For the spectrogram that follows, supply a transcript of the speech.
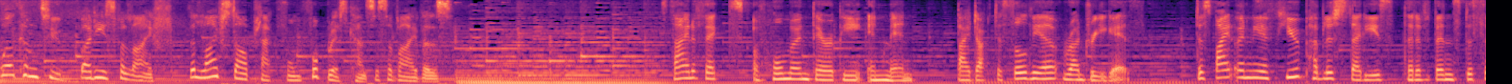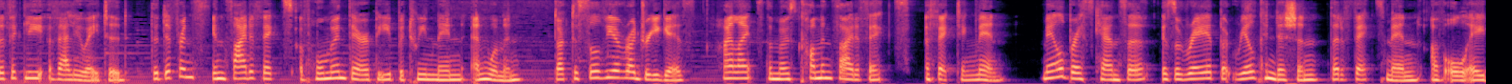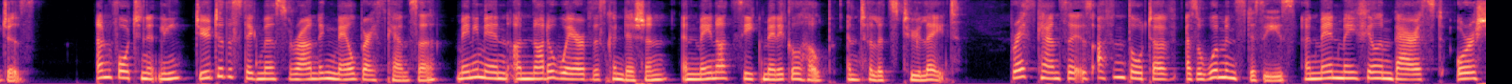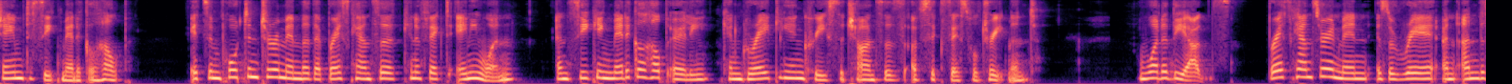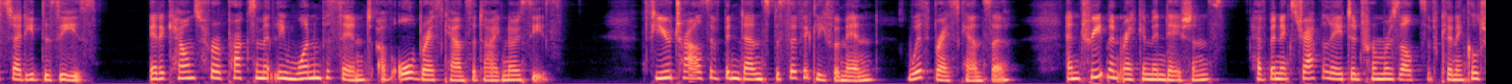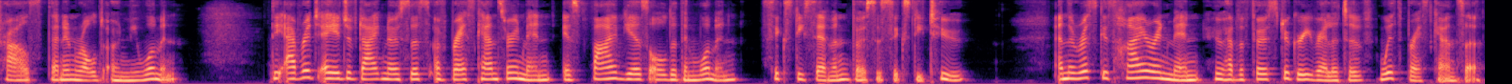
Welcome to Buddies for Life, the lifestyle platform for breast cancer survivors. Side Effects of Hormone Therapy in Men by Dr. Sylvia Rodrigues. Despite only a few published studies that have been specifically evaluated the difference in side effects of hormone therapy between men and women, Dr. Sylvia Rodrigues highlights the most common side effects affecting men. Male breast cancer is a rare but real condition that affects men of all ages. Unfortunately, due to the stigma surrounding male breast cancer, many men are not aware of this condition and may not seek medical help until it's too late. Breast cancer is often thought of as a woman's disease, and men may feel embarrassed or ashamed to seek medical help. It's important to remember that breast cancer can affect anyone, and seeking medical help early can greatly increase the chances of successful treatment. What are the odds? Breast cancer in men is a rare and understudied disease. It accounts for approximately 1% of all breast cancer diagnoses. Few trials have been done specifically for men with breast cancer, and treatment recommendations have been extrapolated from results of clinical trials that enrolled only women. The average age of diagnosis of breast cancer in men is five years older than women, 67 versus 62, and the risk is higher in men who have a first degree relative with breast cancer.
